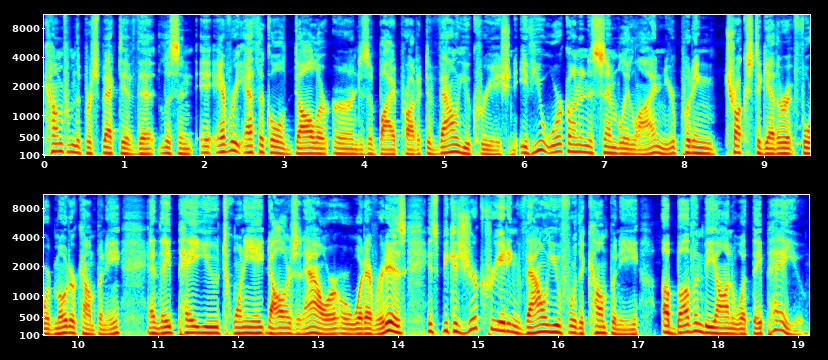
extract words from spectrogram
come from the perspective that listen, every ethical dollar earned is a byproduct of value creation. If you work on an assembly line and you're putting trucks together at Ford Motor Company and they pay you twenty eight dollars an hour or whatever it is, it's because you're creating value for the company above and beyond what they pay you.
